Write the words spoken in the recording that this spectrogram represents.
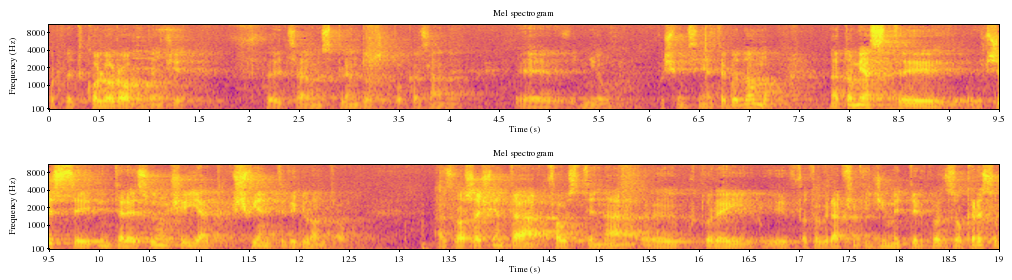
Portret kolorowy będzie w całym splendorze pokazany e, w dniu poświęcenia tego domu. Natomiast wszyscy interesują się, jak święty wyglądał a zwłaszcza święta Faustyna, y, której y, fotografię widzimy tylko z okresu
